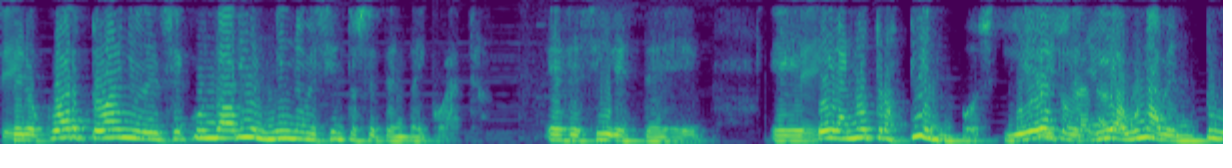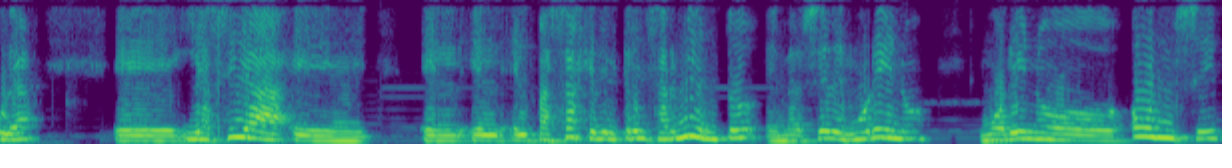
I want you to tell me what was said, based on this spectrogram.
pero cuarto año del secundario en 1974. Es decir, este, eh, eran otros tiempos y era todavía una aventura y hacía el, pasaje del tren Sarmiento, en Mercedes Moreno, Moreno 11,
